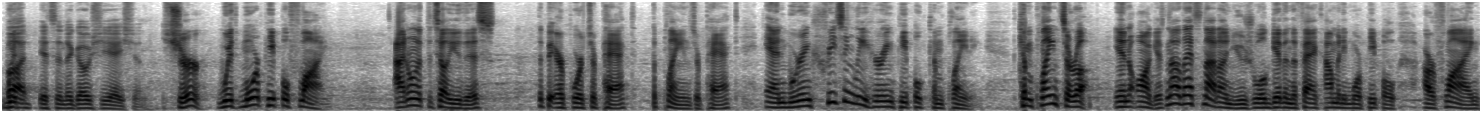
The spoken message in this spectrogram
But with, it's a negotiation. Sure. With more people flying. I don't have to tell you this. The airports are packed, the planes are packed, and we're increasingly hearing people complaining. Complaints are up in August. Now, that's not unusual given the fact how many more people are flying.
